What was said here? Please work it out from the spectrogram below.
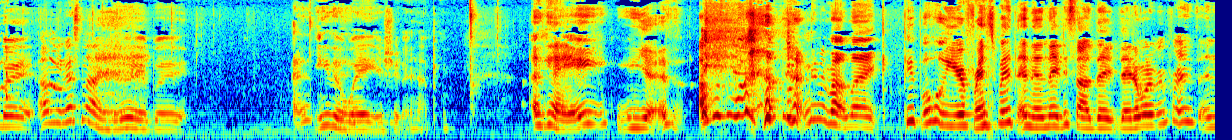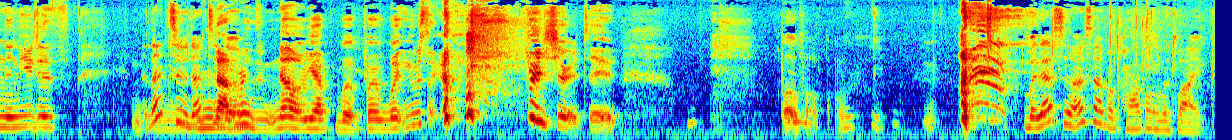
But I mean, that's not good. But either way, it shouldn't happen. Okay, yes. I was talking about like people who you're friends with, and then they decide they, they don't want to be friends, and then you just That too, that too, Not friends. No, yeah, but but what you were saying for sure too. Both of them. But that's that's have a problem with like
